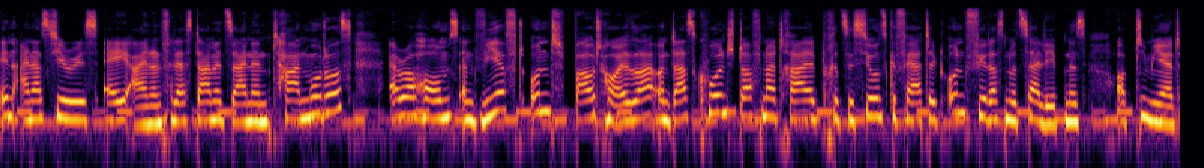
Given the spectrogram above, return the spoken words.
in einer Series A ein und verlässt damit seinen Tarnmodus. Arrow Homes entwirft und baut Häuser und das kohlenstoffneutral, präzisionsgefertigt und für das Nutzererlebnis optimiert.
